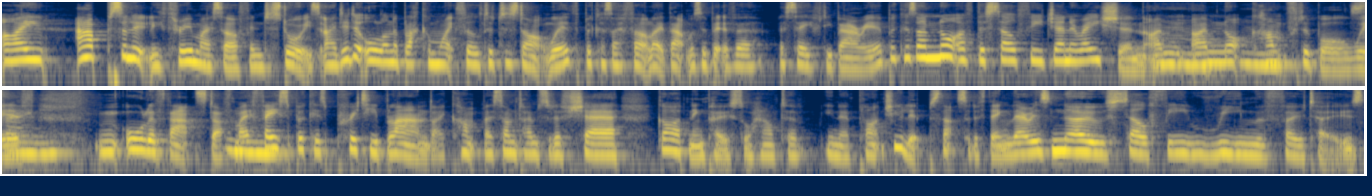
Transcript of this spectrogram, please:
I absolutely threw myself into stories. And I did it all on a black and white filter to start with because I felt like that was a bit of a, a safety barrier because I'm not of the selfie generation. I'm, I'm not comfortable with mm, all of that stuff. My Facebook is pretty bland. I, can't, I sometimes sort of share gardening posts or how to, you know, plant tulips, that sort of thing. There is no selfie ream of photos.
